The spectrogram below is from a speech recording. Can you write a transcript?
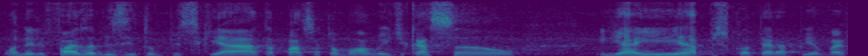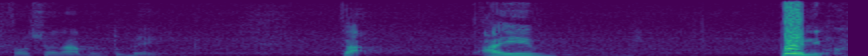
quando ele faz a visita ao psiquiatra, passa a tomar uma medicação, e aí a psicoterapia vai funcionar muito bem. Tá. Aí, pânico.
